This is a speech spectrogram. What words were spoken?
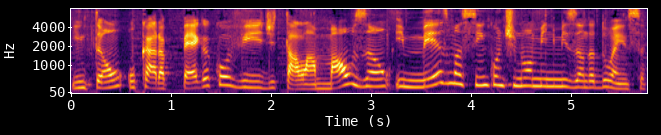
Então, o cara pega Covid, tá lá malzão e mesmo assim continua minimizando a doença.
